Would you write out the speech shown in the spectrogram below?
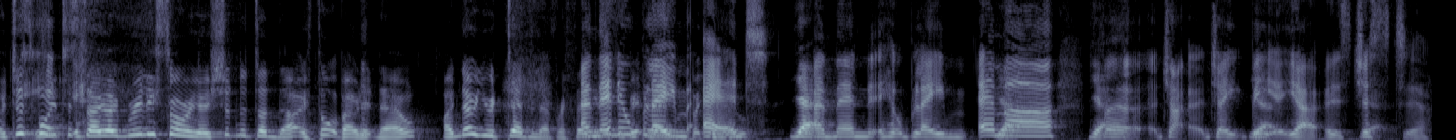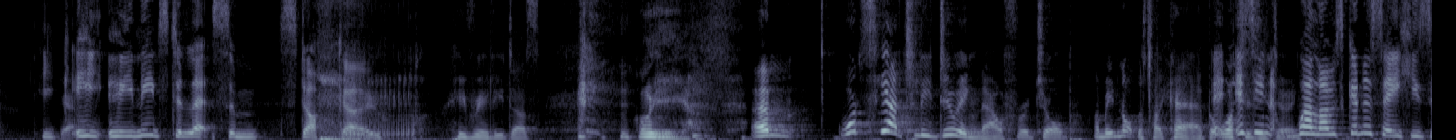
I just He- wanted to say I'm really sorry. I shouldn't have done that. I thought about it now. I know you're dead and everything. And then he'll bit late, blame you know. Ed. Yeah. And then he'll blame Emma Yeah. for ja- Jake. Yeah. Yeah. yeah, it's just uh, he, Yeah. he he needs to let some stuff go. he really does. Oy. um, what's he actually doing now for a job? I mean, not that I care, but what is, he, n- doing? Well, I was going to say he's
